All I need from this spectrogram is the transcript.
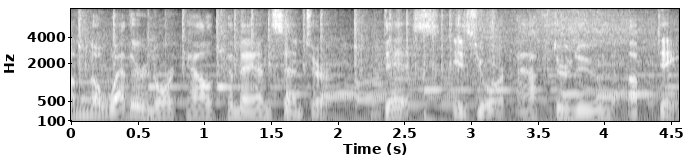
From the Weather NorCal Command Center, this is your afternoon update.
